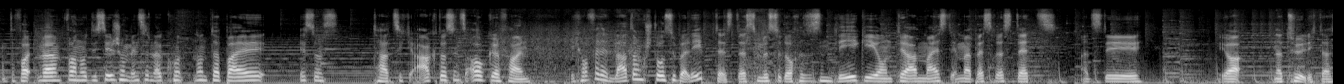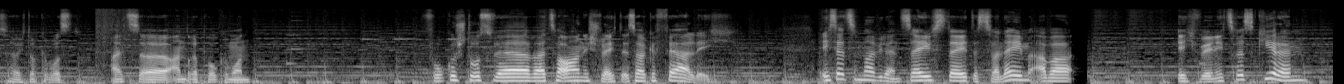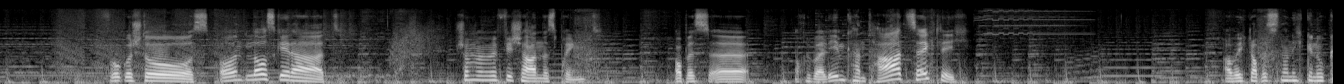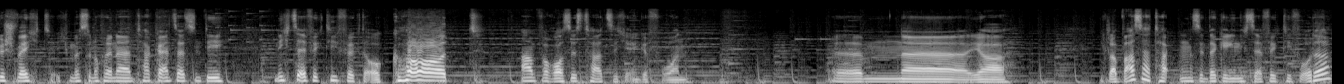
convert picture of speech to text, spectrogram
und da wollten wir einfach nur die Seeschirminseln erkunden und dabei ist uns tatsächlich Arktos ins Auge gefallen. Ich hoffe, der Ladungsstoß überlebt es. Das müsste doch, es ist ein Legi und ja, meist immer bessere Stats als die... Ja, natürlich, das habe ich doch gewusst. Als äh, andere Pokémon. Fokusstoß wäre wär zwar auch nicht schlecht, ist aber gefährlich. Ich setze mal wieder ein Safe State, ist zwar lame, aber ich will nichts riskieren. Fokusstoß. Und los geht das. Schauen mal, wie viel Schaden das bringt. Ob es äh, noch überleben kann. Tatsächlich. Aber ich glaube, es ist noch nicht genug geschwächt. Ich müsste noch eine Attacke einsetzen, die nicht sehr effektiv wirkt. Oh Gott. Ampharos ist tatsächlich eingefroren. Ähm, äh, ja. Ich glaube, Wasserattacken sind dagegen nicht sehr effektiv, oder?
